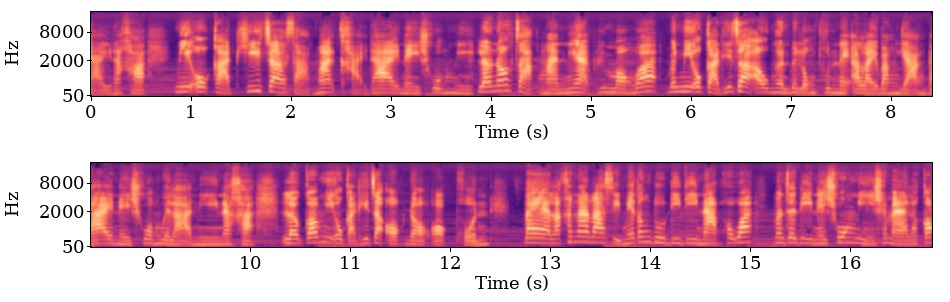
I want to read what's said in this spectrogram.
หญ่ ๆนะคะ มีโอกาสที่จะสามารถขายได้ในช่วงนี้แล้วนอกจากนั้นเนี่ยพิมมองว่ามันมีโอกาสที่จะเอาเงินไปลงทุนในอะไรบางอย่างได้ในช่วงเวลานี้นะคะ แล้วก็มีโอกาสที่จะออกดอกออกผล แต่ลัคนาราศีเมษต้องดูดีๆนะ เพราะว่ามันจะดีในช่วงนี้ใช่ไหมแล้วก็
